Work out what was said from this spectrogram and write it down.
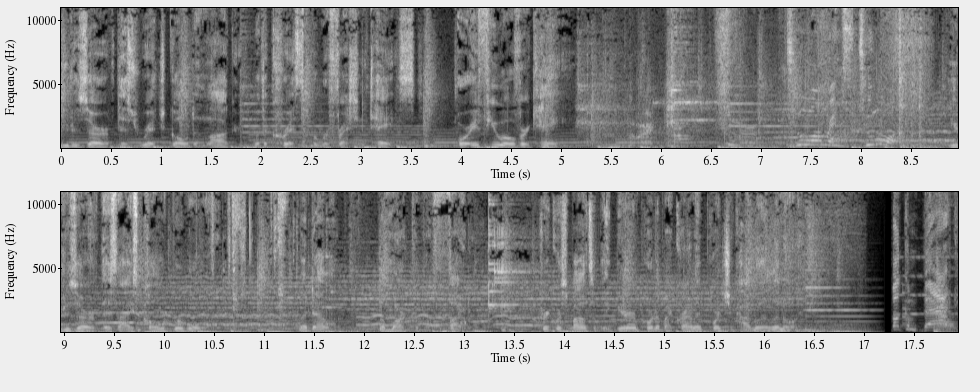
you deserve this rich golden lager with a crisp but refreshing taste. Or if you overcame. Two more reps, two more. You deserve this ice cold reward. Modelo, the Markable Fighter. Drink responsibly. Beer imported by Crown Imports Chicago, Illinois. Welcome back.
